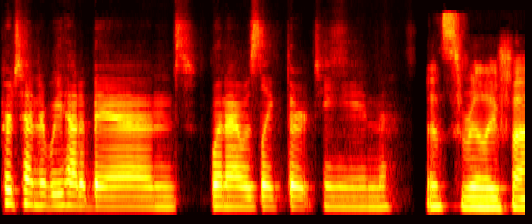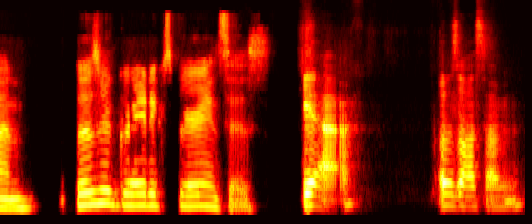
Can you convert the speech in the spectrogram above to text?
pretended we had a band when I was like thirteen. That's really fun. Those are great experiences. Yeah, it was awesome.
